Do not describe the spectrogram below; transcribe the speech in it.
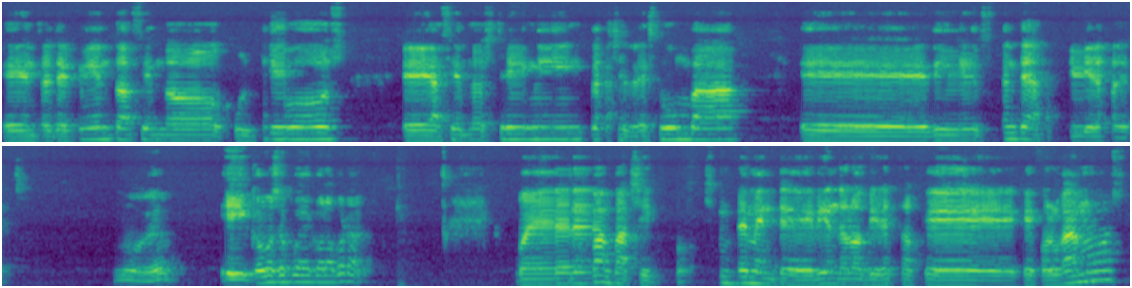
eh, entretenimiento haciendo cultivos, eh, haciendo streaming, clases de zumba, diferentes actividades. Muy bien. ¿Y cómo se puede colaborar? Pues más básico, simplemente viendo los directos que, que colgamos,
